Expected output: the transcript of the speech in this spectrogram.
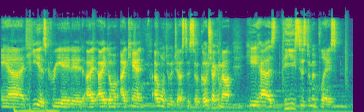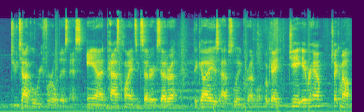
and he has created I, I don't I can't I won't do it justice. So go check him out. He has the system in place to tackle referral business and past clients etc etc the guy is absolutely incredible. Okay Jay Abraham check him out.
